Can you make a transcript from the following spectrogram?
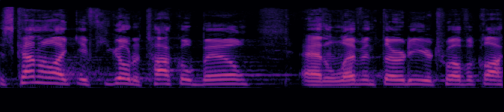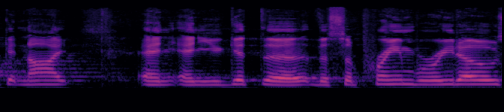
it's kind of like if you go to Taco Bell at 11.30 or 12 o'clock at night and, and you get the, the supreme burritos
